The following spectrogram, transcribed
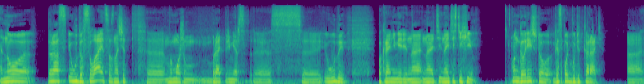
Но раз Иуда ссылается, значит, э, мы можем брать пример с, э, с Иуды, по крайней мере, на, на, эти, на эти стихи. Он говорит, что Господь будет карать а,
